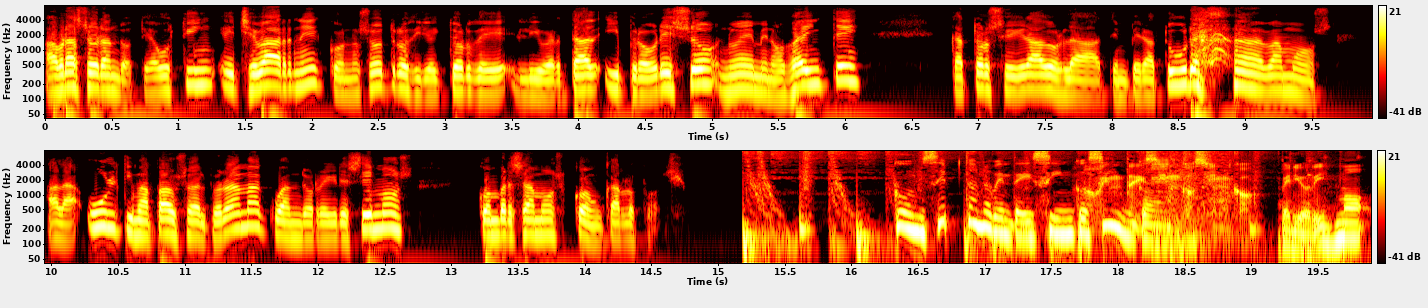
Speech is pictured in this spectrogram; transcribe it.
Abrazo grandote. Agustín Echevarne, con nosotros, director de Libertad y Progreso, 9 menos 20. 14 grados la temperatura. Vamos a la última pausa del programa. Cuando regresemos, conversamos con Carlos Poncio. Concepto 955. 955. Periodismo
